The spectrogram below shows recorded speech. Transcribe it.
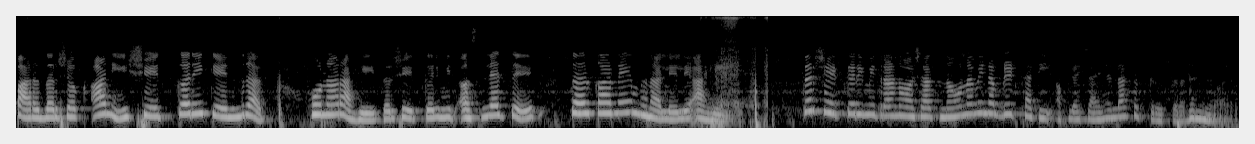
पारदर्शक आणि शेतकरी केंद्रात होणार आहे. तर शेतकरी मित्र असल्याचे सरकारने म्हणालेले आहे. तर शेतकरी मित्रांनो अशाच नवनवीन अपडेटसाठी आपल्या चॅनलला सबस्क्राईब करा. धन्यवाद.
